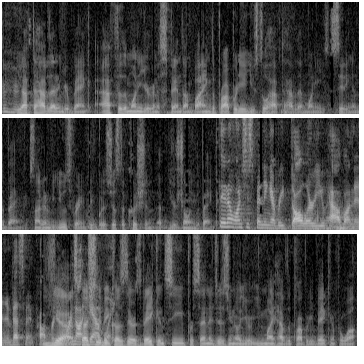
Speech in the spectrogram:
Mm-hmm. You have to have that in your bank. After the money you're gonna spend on buying the property, you still have to have that money sitting in the bank. It's not gonna be used for anything, but it's just a cushion that you're showing the bank. They don't want you spending every dollar you have on an investment property. Yeah, especially gambling. because there's vacancy percentages, you know, you you might have the property vacant for a while.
